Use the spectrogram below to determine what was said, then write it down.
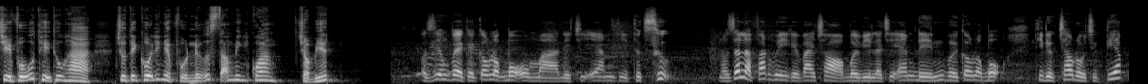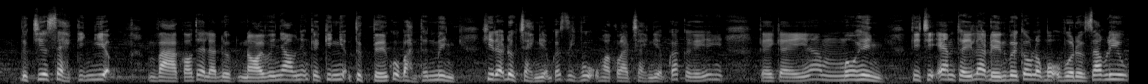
Chị Vũ Thị Thu Hà, Chủ tịch Hội Liên hiệp Phụ nữ xã Minh Quang cho biết. Ở riêng về cái câu lạc bộ mà để chị em thì thực sự nó rất là phát huy cái vai trò bởi vì là chị em đến với câu lạc bộ thì được trao đổi trực tiếp, được chia sẻ kinh nghiệm và có thể là được nói với nhau những cái kinh nghiệm thực tế của bản thân mình khi đã được trải nghiệm các dịch vụ hoặc là trải nghiệm các cái cái cái mô hình thì chị em thấy là đến với câu lạc bộ vừa được giao lưu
